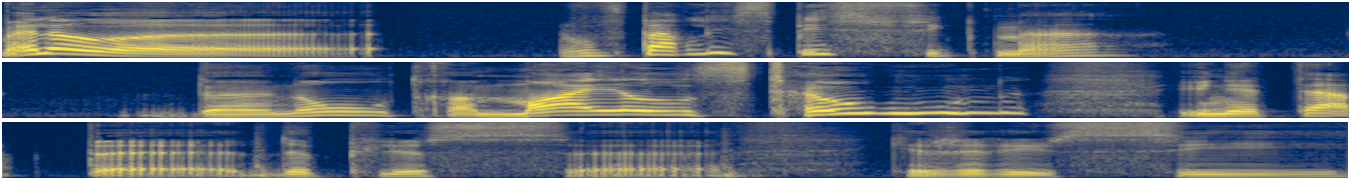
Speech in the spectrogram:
Mais là, euh, je vais vous parler spécifiquement d'un autre milestone, une étape euh, de plus euh, que j'ai réussi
